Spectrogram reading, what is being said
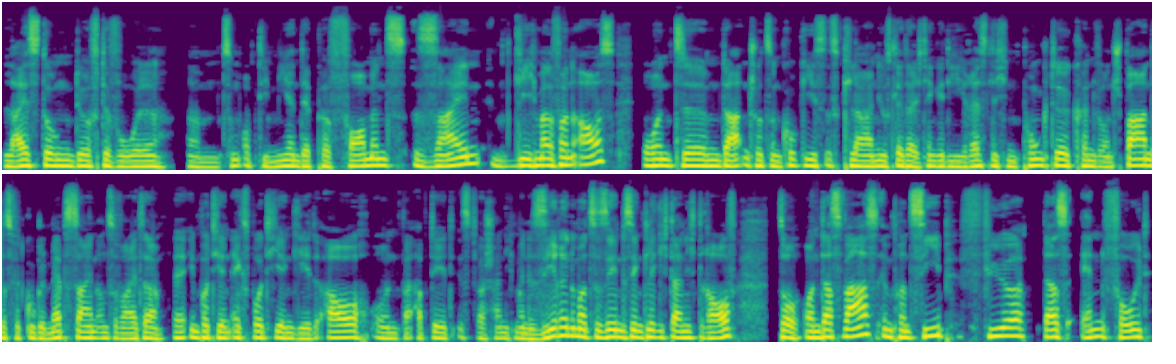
Leistung dürfte wohl ähm, zum Optimieren der Performance sein, gehe ich mal von aus. Und ähm, Datenschutz und Cookies ist klar, Newsletter, ich denke, die restlichen Punkte können wir uns sparen. Das wird Google Maps sein und so weiter. Äh, importieren, exportieren geht auch. Und bei Update ist wahrscheinlich meine Seriennummer zu sehen, deswegen klicke ich da nicht drauf. So, und das war's im Prinzip für das Enfold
